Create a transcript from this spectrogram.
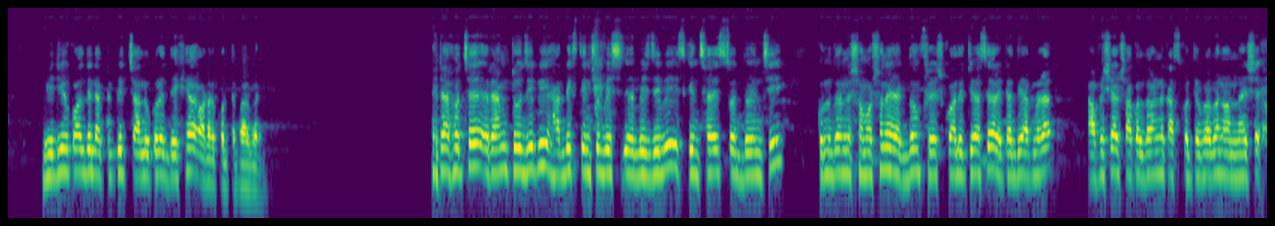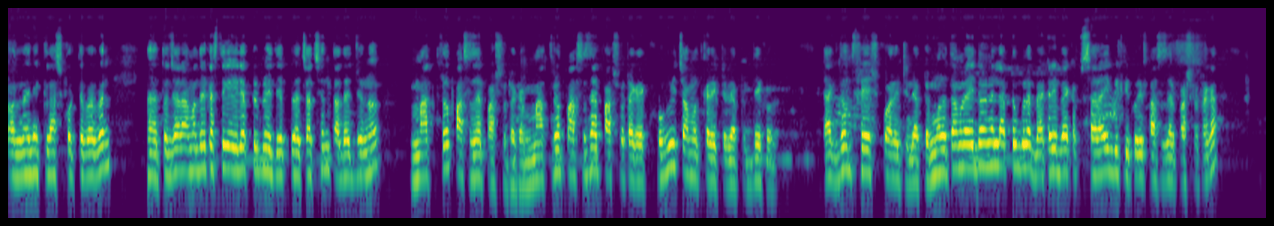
ভিডিও কল দিয়ে ল্যাপটপটি চালু করে দেখে অর্ডার করতে পারবেন। এটার হচ্ছে RAM two GB hard disk তিনশো বিশ জিবি স্ক্রিন সাইজ চোদ্দ ইঞ্চি। কোনো ধরনের সমস্যা নেই একদম ফ্রেশ কোয়ালিটি আছে আর এটা দিয়ে আপনারা অফিসিয়াল সকল ধরনের কাজ করতে পারবেন অনলাইনে অনলাইনে ক্লাস করতে পারবেন। হ্যাঁ, তো যারা আমাদের কাছ থেকে এই ল্যাপটপ নিতে চাচ্ছেন তাদের জন্য মাত্র পাঁচ হাজার পাঁচশো টাকা মাত্র পাঁচ হাজার পাঁচশো টাকায় খুবই চমৎকার একটি ল্যাপটপ দেখুন। একদম ফ্রেশ কোয়ালিটি ল্যাপটপ মূলত আমরা এই ধরনের ল্যাপটপগুলো ব্যাটারি ব্যাকআপ ছাড়াই বিক্রি করি পাঁচ হাজার পাঁচশো টাকা।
